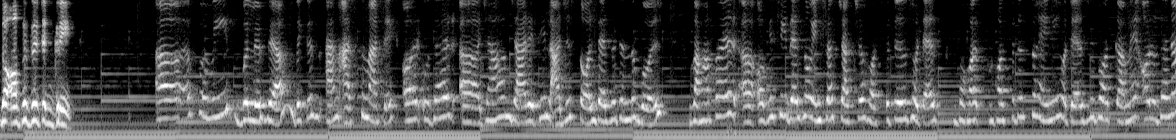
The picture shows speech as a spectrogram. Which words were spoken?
the opposite and great. Uh, for me it's Bolivia because I'm asthmatic और उधर uh, जहाँ हम जा रहे थे largest salt desert in the world वहाँ पर obviously there is no infrastructure hospitals hotels बहुत हॉस्पिटल्स तो है नहीं होटल्स भी बहुत कम है और उधर ना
